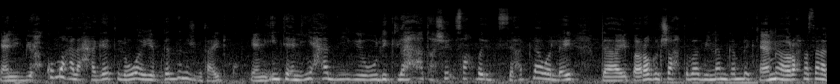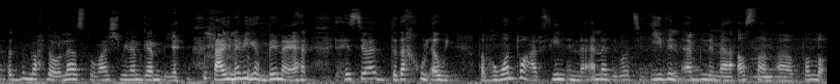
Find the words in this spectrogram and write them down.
يعني بيحكموا على حاجات اللي هو هي بجد مش بتاعتكم يعني انت يعني إيه حد يجي يقول لك لا ده شيء صعب انت هبله ولا إيه؟ ده هيبقى راجل شحط بقى بينام جنبك. يعني هروح مثلا أتقدم لواحدة أقول لها أصل معلش بينام جنبي. تعالي نامي جنبنا يعني. تحسي بقى التدخل قوي. طب هو أنتوا عارفين ان أنا دلوقتي even قبل ما أصلا اتطلق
